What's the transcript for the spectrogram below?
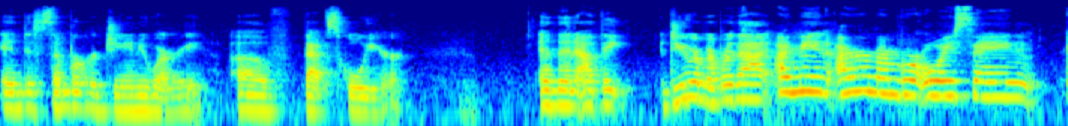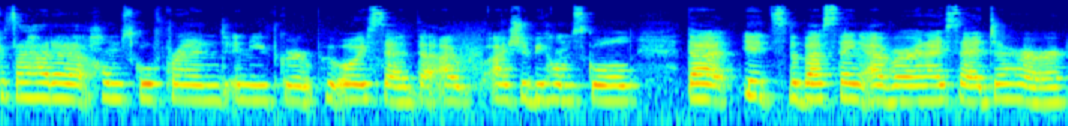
in December or January of that school year. And then at the, do you remember that? I mean, I remember always saying because I had a homeschool friend in youth group who always said that I I should be homeschooled, that it's the best thing ever, and I said to her,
